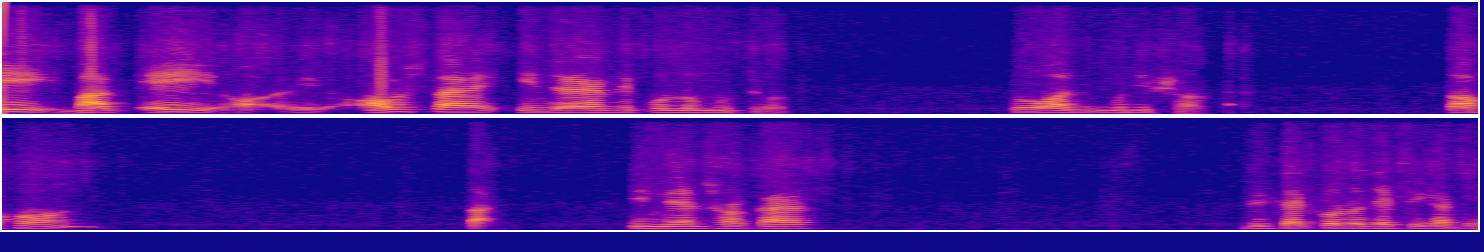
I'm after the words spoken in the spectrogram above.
এই এই অবস্থায় ইন্দিরা গান্ধী পড়ল মুসিবত তো আজ মুজিব সরকার। তখন ইন্ডিয়ান সরকার ডিসাইড করল যে ঠিক আছে,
